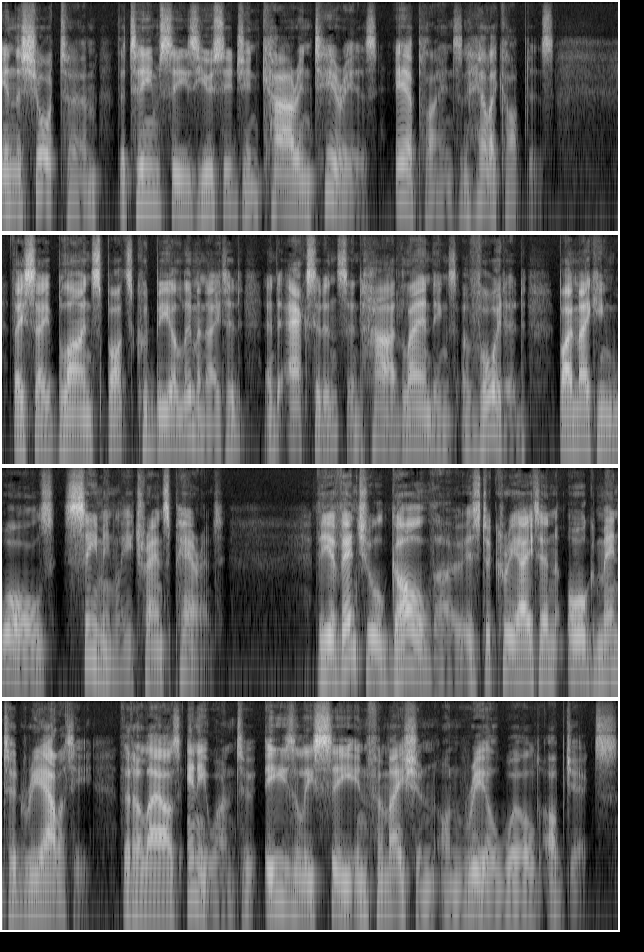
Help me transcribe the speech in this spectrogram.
In the short term, the team sees usage in car interiors, airplanes, and helicopters. They say blind spots could be eliminated and accidents and hard landings avoided by making walls seemingly transparent. The eventual goal, though, is to create an augmented reality that allows anyone to easily see information on real world objects.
